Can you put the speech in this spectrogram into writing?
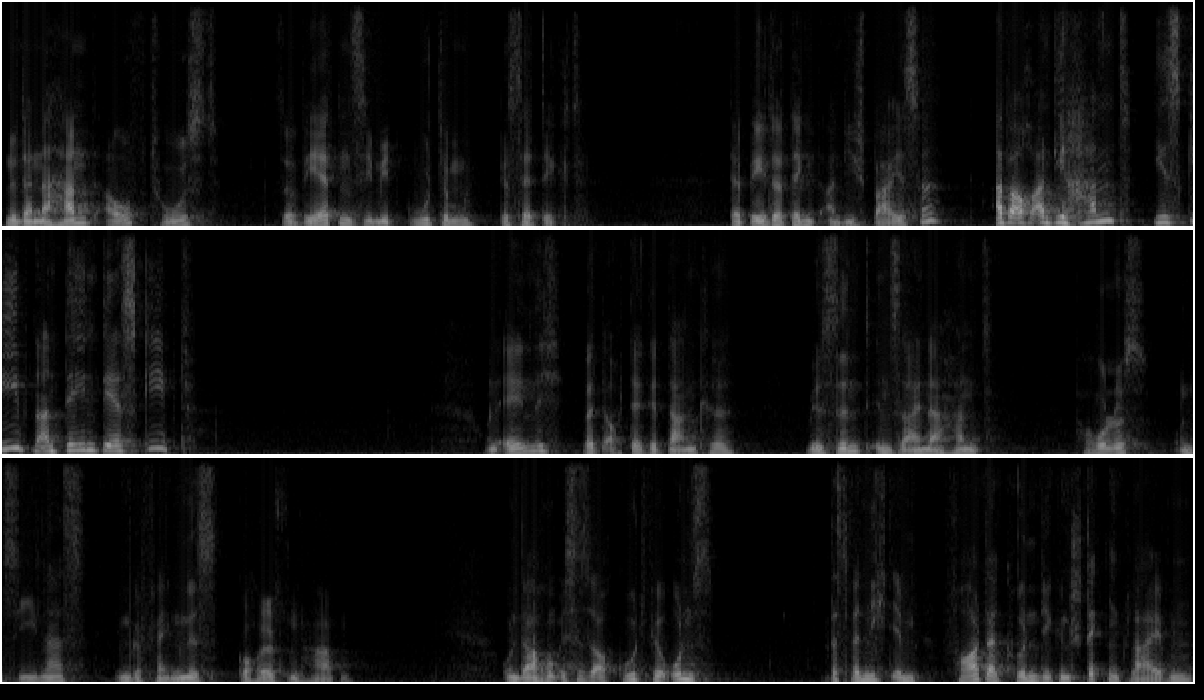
nur deine Hand auftust, so werden sie mit Gutem gesättigt. Der Beter denkt an die Speise aber auch an die Hand, die es gibt und an den, der es gibt. Und ähnlich wird auch der Gedanke, wir sind in seiner Hand. Paulus und Silas im Gefängnis geholfen haben. Und darum ist es auch gut für uns, dass wir nicht im vordergründigen Stecken bleiben,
